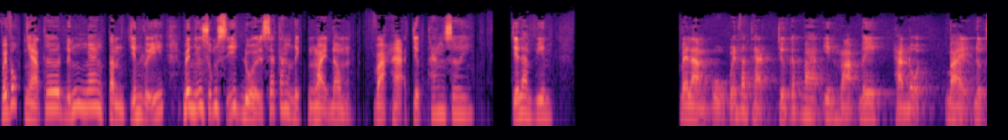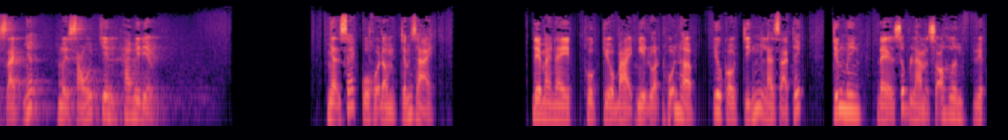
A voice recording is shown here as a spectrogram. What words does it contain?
với vóc nhà thơ đứng ngang tầm chiến lũy bên những dũng sĩ đuổi xe tăng địch ngoài đồng và hạ trực thăng rơi. Chế làm viên Bài làm của Nguyễn Văn Thạc, trường cấp 3 Yên Hòa B, Hà Nội. Bài được giải nhất 16 trên 20 điểm. Nhận xét của Hội đồng chấm giải Đề bài này thuộc kiểu bài nghị luận hỗn hợp, yêu cầu chính là giải thích, chứng minh để giúp làm rõ hơn việc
